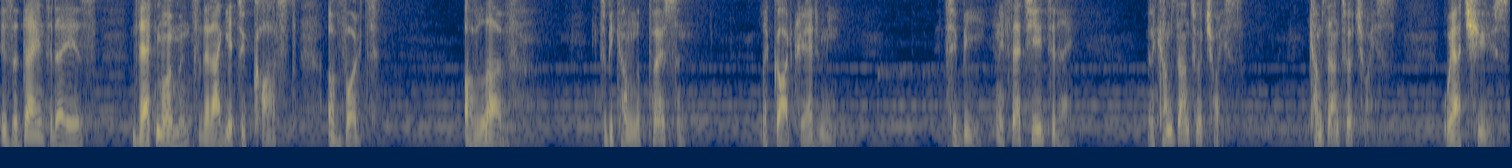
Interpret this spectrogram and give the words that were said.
is the day, and today is that moment that I get to cast a vote of love to become the person that God created me to be. And if that's you today, then it comes down to a choice. It comes down to a choice where I choose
